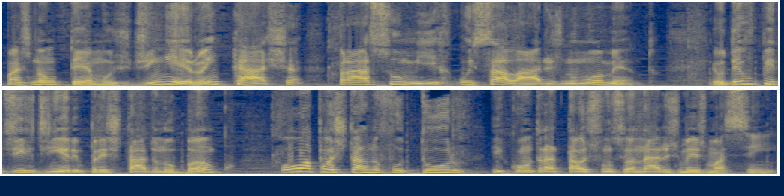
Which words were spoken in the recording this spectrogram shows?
mas não temos dinheiro em caixa para assumir os salários no momento. Eu devo pedir dinheiro emprestado no banco ou apostar no futuro e contratar os funcionários mesmo assim?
